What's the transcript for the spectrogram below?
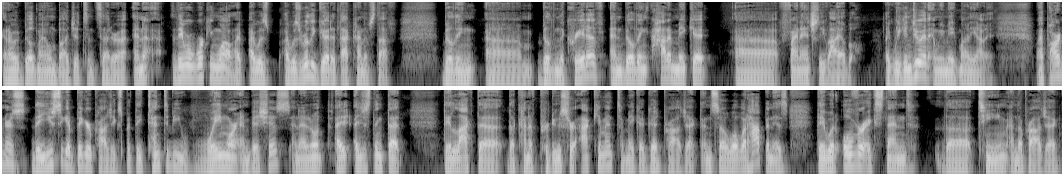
and I would build my own budgets, etc. And they were working well. I, I, was I was really good at that kind of stuff, building um, building the creative and building how to make it uh, financially viable. Like we can do it and we make money on it. My partners they used to get bigger projects, but they tend to be way more ambitious, and I don't. I, I just think that they lack the the kind of producer acumen to make a good project. And so what would happen is they would overextend the team and the project.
